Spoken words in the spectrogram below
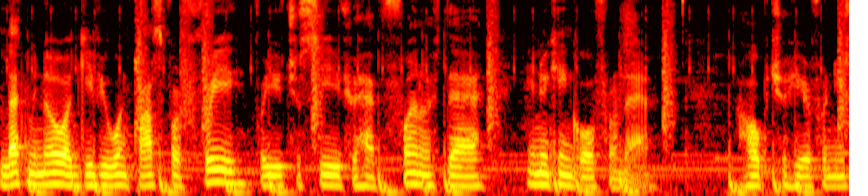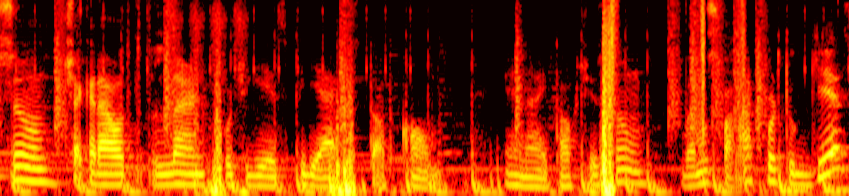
Let me know. I'll give you one class for free for you to see if you have fun with that, and you can go from there. Hope to hear from you soon. Check it out, learnportuguesepdx.com. And I talk to you soon. Vamos falar português?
